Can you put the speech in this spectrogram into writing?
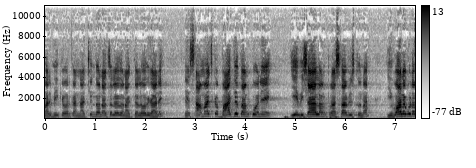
మరి మీకు ఎవరికైనా నచ్చిందో నచ్చలేదో నాకు తెలియదు కానీ నేను సామాజిక బాధ్యత అనుకొని ఈ విషయాలను ప్రస్తావిస్తున్నా. ఇవాళ కూడా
